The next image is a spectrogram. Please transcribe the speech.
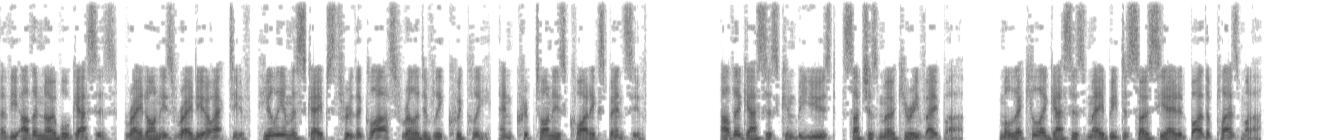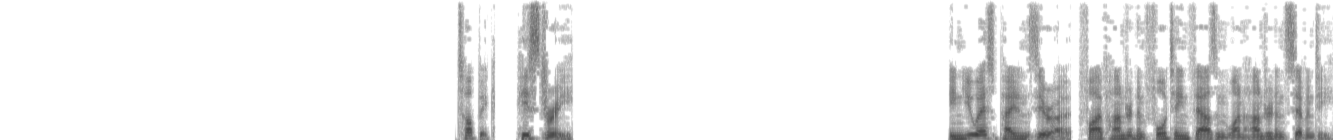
Of the other noble gases, radon is radioactive, helium escapes through the glass relatively quickly, and krypton is quite expensive. Other gases can be used, such as mercury vapor. Molecular gases may be dissociated by the plasma. History In U.S. Patent 0, 514170,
